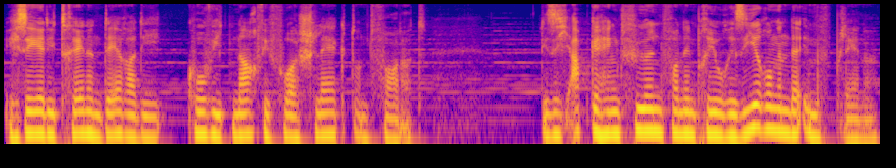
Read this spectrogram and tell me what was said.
Ich sehe die Tränen derer, die Covid nach wie vor schlägt und fordert, die sich abgehängt fühlen von den Priorisierungen der Impfpläne,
